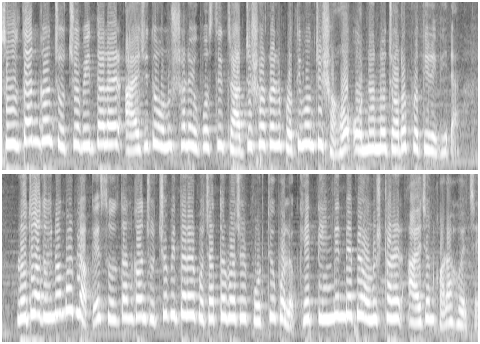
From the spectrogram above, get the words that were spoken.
সুলতানগঞ্জ উচ্চ বিদ্যালয়ের আয়োজিত অনুষ্ঠানে উপস্থিত রাজ্য সরকারের প্রতিমন্ত্রী সহ অন্যান্য জনপ্রতিনিধিরা। রতুয়া দুই নম্বর ব্লকে সুলতানগঞ্জ উচ্চ বিদ্যালয়ের পঁচাত্তর বছর পূর্তি উপলক্ষে তিন দিনব্যাপী অনুষ্ঠানের আয়োজন করা হয়েছে।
